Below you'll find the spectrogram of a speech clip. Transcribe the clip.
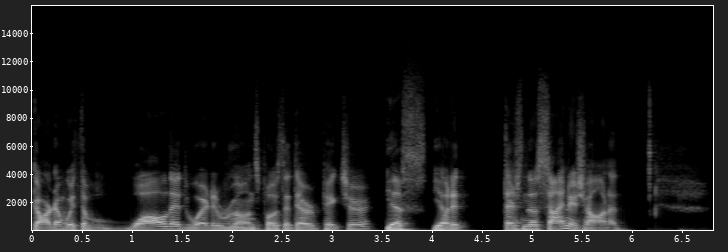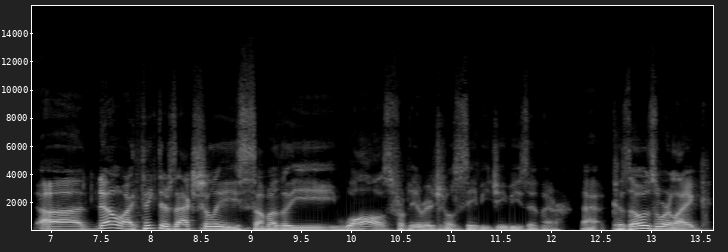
garden with a wall that where the Ramones posted their picture, Yes. Yep. but it there's no signage on it. Uh, no, I think there's actually some of the walls from the original CBGBs in there because those were like.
